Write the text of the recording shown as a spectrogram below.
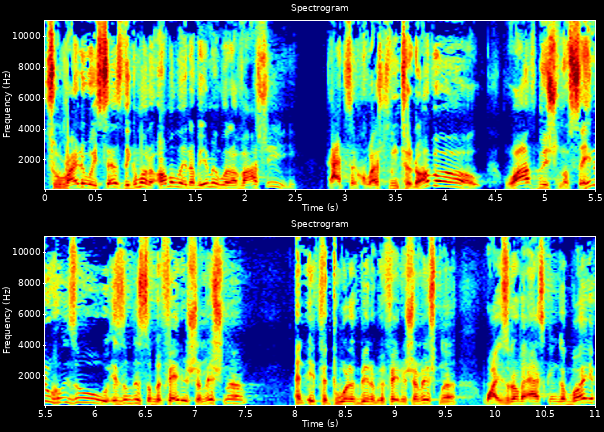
So right away says the Gemara, "Amalei Rav Ravashi." That's a question to Rava. Lav Mishnah Seinu. Isn't this a Beferish Mishnah? And if it would have been a Beferish Mishnah, why is Rava asking a boy?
